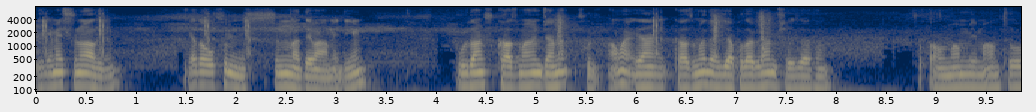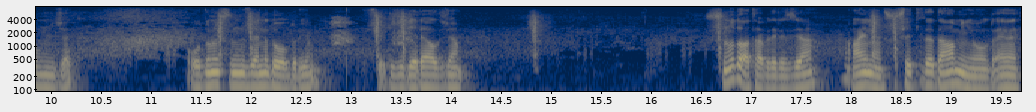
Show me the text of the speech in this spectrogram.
Elime şunu alayım. Ya da o fullmüş. Şununla devam edeyim. Buradan şu kazmanın canı full. Ama yani kazma da yapılabilen bir şey zaten. Çok almam bir mantığı olmayacak. Odunu şunun üzerine doldurayım. Şekilde geri alacağım. Şunu da atabiliriz ya. Aynen şu şekilde daha mı iyi oldu? Evet.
